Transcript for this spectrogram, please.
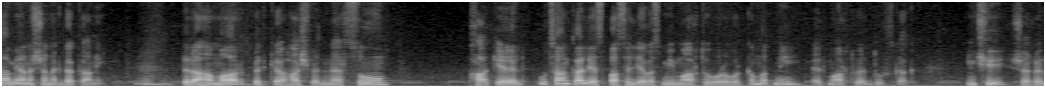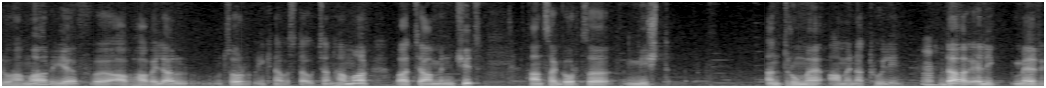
նա միանշանակ դա կանի։ Դրա համար պետք է հաշվել ներսում, փակել ու ցանկալի է սпасել եւս մի մարդու, որը որ կմտնի, այդ մարդու հետ դուրս գաք։ Ինչի՞, շեղելու համար եւ հավելյալ ծոր ինքնավստահության համար, բացի ամեն ինչից հանցագործը միշտ ընտրում է ամենաթույլին։ Դա էլի մեր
